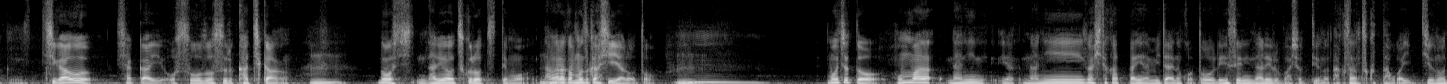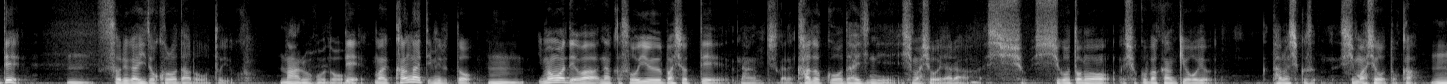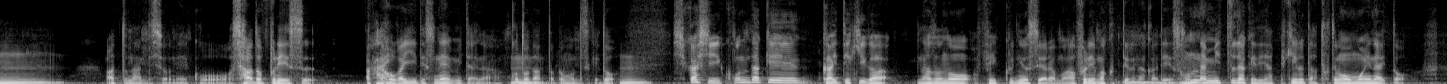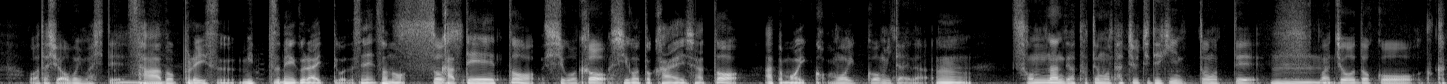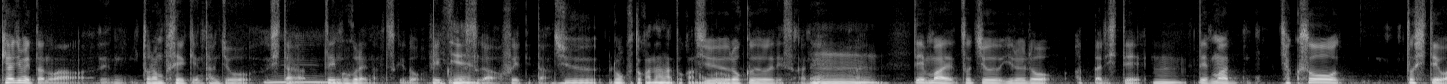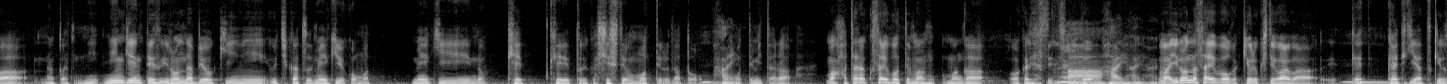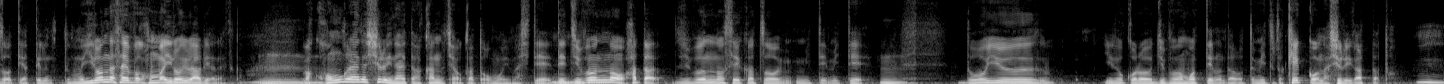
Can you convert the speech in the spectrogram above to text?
う社会を創造する価値観うん。のなりわいを作ろうっつっても、なかなか難しいやろうと。う。うんんもうちょっと、ほんま何、いや、何がしたかったんやみたいなことを冷静になれる場所っていうのをたくさん作った方がいいっていうので、うん。それが居所だろうというか。なるほど。、で、まあ考えてみると、うん。今まではなんかそういう場所って、なんていうんですかね、家族を大事にしましょうやら、し仕事の職場環境をよ楽しくしましょうとか、うん。あとなんでしょうね、こう、サードプレイスあった方がいいですね、みたいなことだったと思うんですけど、うん。しかし、こんだけ外敵が謎のフェイクニュースやらも溢れまくってる中で、そんな3つだけでやっていけるとはとても思えないと、私は思いまして、うんサードプレイス、3つ目ぐらいってことですね。その、家庭と、仕事、仕事会社と、あともう一個。もう一個みたいな、うん。そんなんではとても太刀打ちできんと思って、うん。まあ、ちょうどこう書き始めたのはトランプ政権誕生した前後ぐらいなんですけど、フェイクニュースが増えてた16とか7とかの頃。16ですかうね。ん。でまあ途中いろいろあったりしてうん。でまあ着想としてはなんかに人間っていろんな病気に打ち勝つ免疫力をも免疫の系系というかシステムを持ってるなとはい思ってみたら、まあ、働く細胞って漫漫画分かりやすいですけど、はいはいはい。まあ、いろんな細胞が協力してわいわい外敵やっつけるぞってやってるんでもういろんな細胞がほんまいろいろあるじゃないですか。うん。まあ、こんぐらいの種類ないとあかんのちゃうかと思いましてで自分の旗自分の生活を見てみてうん。どういう居所を自分は持ってるんだろうって見てると結構な種類があったと。ううんうん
